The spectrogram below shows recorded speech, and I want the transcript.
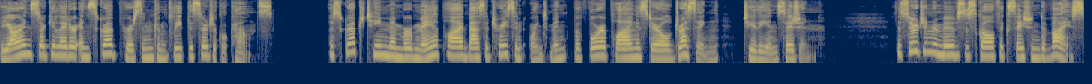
The RN circulator and scrub person complete the surgical counts. A scrubbed team member may apply bacitracin ointment before applying a sterile dressing to the incision. The surgeon removes the skull fixation device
